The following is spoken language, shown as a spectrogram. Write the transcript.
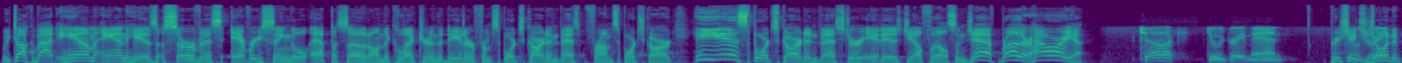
We talk about him and his service every single episode on the Collector and the Dealer from Sports Card Invest from Sports Card. He is Sports Card Investor. It is Jeff Wilson. Jeff, brother, how are you? Chuck, doing great, man. Appreciate Doing you joining.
